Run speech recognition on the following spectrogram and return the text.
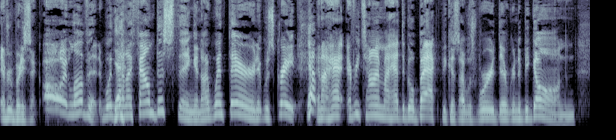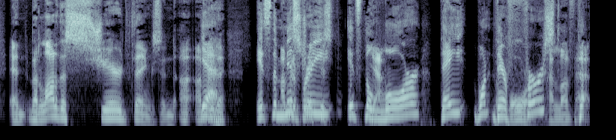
everybody's like, "Oh, I love it." Well, Yeah. then I found this thing and I went there and it was great. Yep. And I had every time I had to go back because I was worried they were going to be gone. And, and but a lot of the shared things, and uh, I'm yeah. gonna it's the break mystery. It's the Yeah. lore. They want their lore. first. I love the-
